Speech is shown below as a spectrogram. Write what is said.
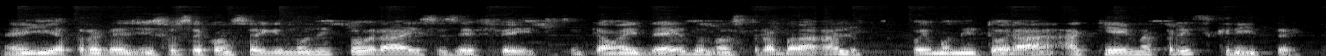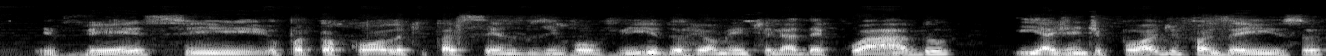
né, e através disso você consegue monitorar esses efeitos. Então a ideia do nosso trabalho foi monitorar a queima prescrita. e ver se o protocolo que está sendo desenvolvido realmente ele é adequado e a gente pode fazer isso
